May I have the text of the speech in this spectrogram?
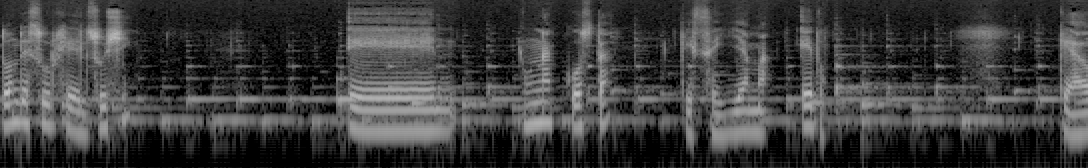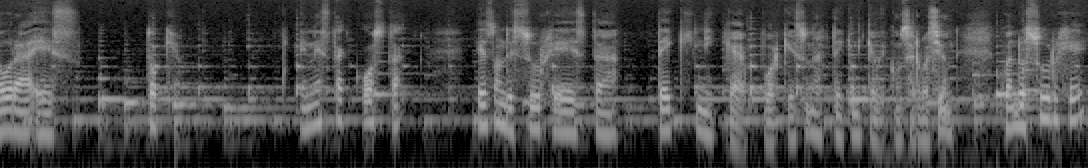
¿Dónde surge el sushi? En una costa que se llama Edo que ahora es Tokio. En esta costa es donde surge esta técnica, porque es una técnica de conservación. Cuando surge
